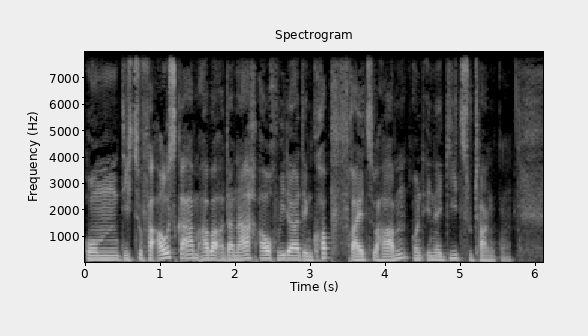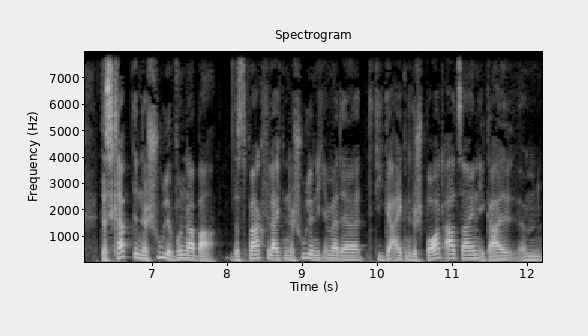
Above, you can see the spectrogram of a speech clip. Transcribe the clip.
um dich zu verausgaben, aber danach auch wieder den Kopf frei zu haben und Energie zu tanken. Das klappt in der Schule wunderbar. Das mag vielleicht in der Schule nicht immer der, die geeignete Sportart sein, egal, ähm,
